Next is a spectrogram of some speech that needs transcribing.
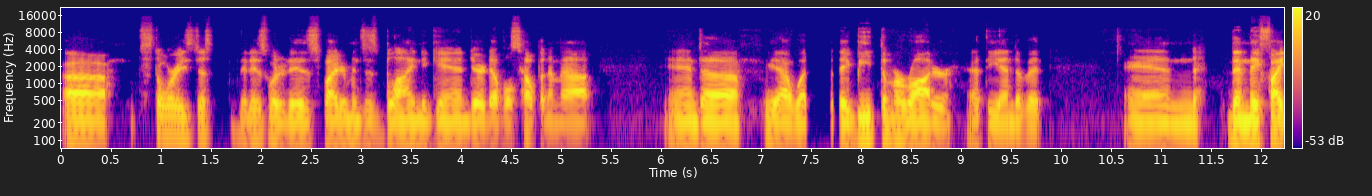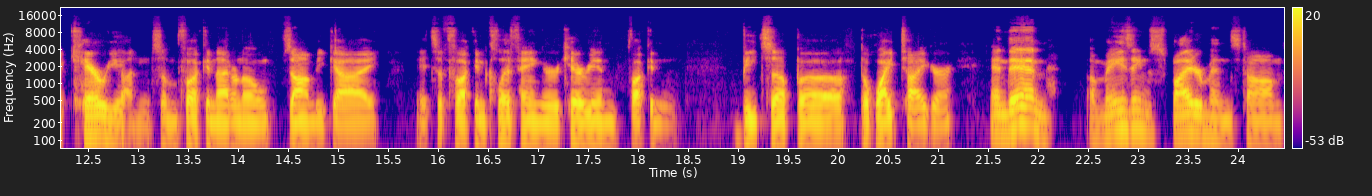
Uh, stories just it is what it is. Spider-Man's is blind again. Daredevil's helping him out, and uh, yeah, what they beat the Marauder at the end of it, and then they fight Carrion, some fucking I don't know zombie guy. It's a fucking cliffhanger. Carrion fucking beats up uh, the White Tiger, and then Amazing Spider-Man's Tom.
